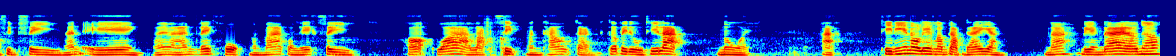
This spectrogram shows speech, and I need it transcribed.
94 นั่นเอง เพราะฉะนั้นเลข 6 มันมากกว่าเลข 4 เพราะว่าหลัก 10 มันเท่ากัน ก็ไปดูที่หลักหน่วย อะทีนี้เราเรียงลำดับได้อยังนะเรียงได้แล้วเนาะ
